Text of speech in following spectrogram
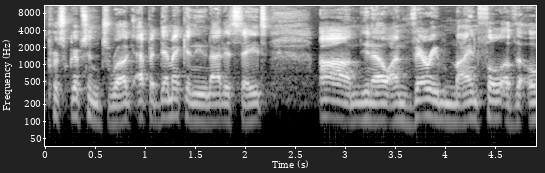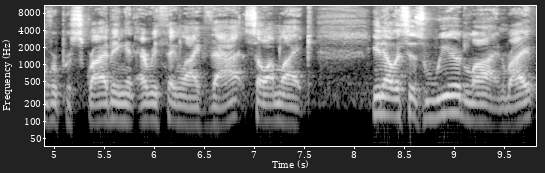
prescription drug epidemic in the United States. Um, you know, I'm very mindful of the overprescribing and everything like that. So I'm like, you know, it's this weird line, right?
